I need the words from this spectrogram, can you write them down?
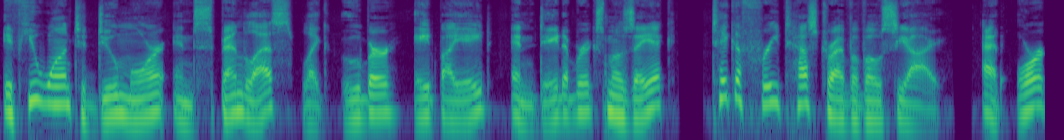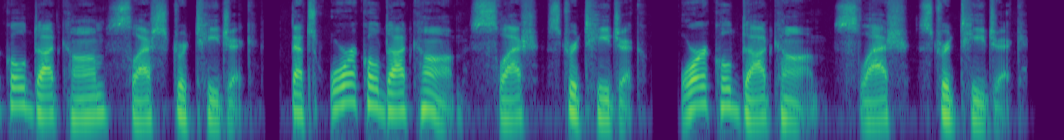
If you want to do more and spend less, like Uber, 8x8, and Databricks Mosaic, take a free test drive of OCI at oracle.com/strategic. That's oracle.com/strategic. oracle.com/strategic.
